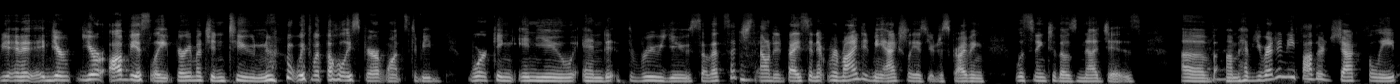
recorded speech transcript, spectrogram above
And, and, you're you're obviously very much in tune with what the Holy Spirit wants to be working in you and through you. So that's such mm-hmm. sound advice. And it reminded me actually as you're describing listening to those nudges of um, have you read any Father Jacques Philippe?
